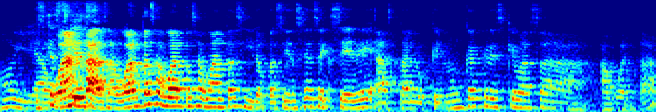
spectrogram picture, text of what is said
¿no? Y Es aguantas, aguantas, aguantas, aguantas y la paciencia se excede hasta lo que nunca crees que vas a aguantar.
